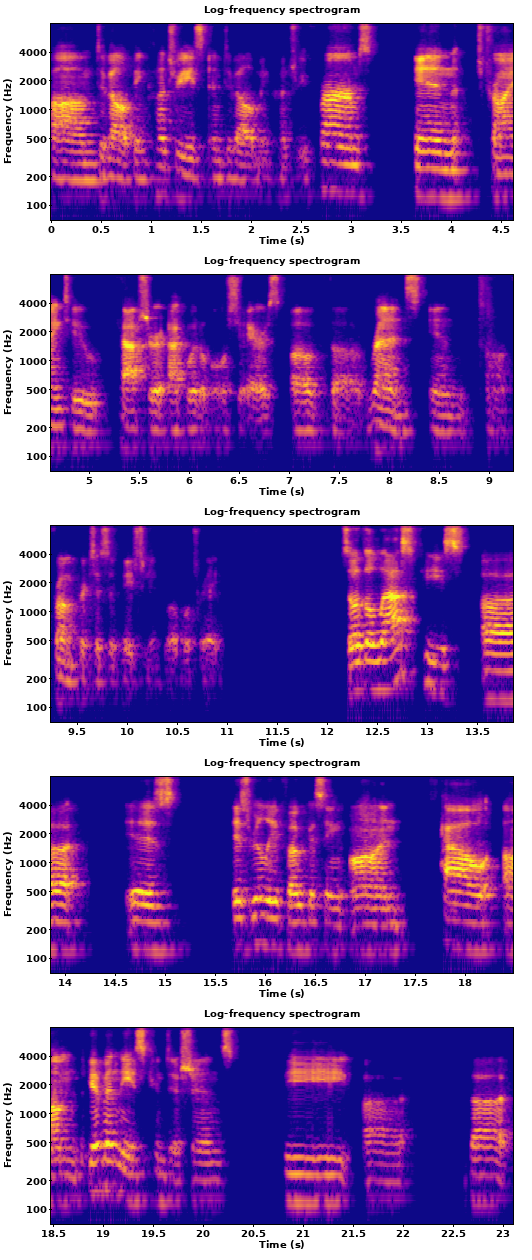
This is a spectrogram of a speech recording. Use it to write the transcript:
um, developing countries and developing country firms in trying to capture equitable shares of the rents in, uh, from participation in global trade. So the last piece uh, is, is really focusing on how, um, given these conditions, the uh, the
